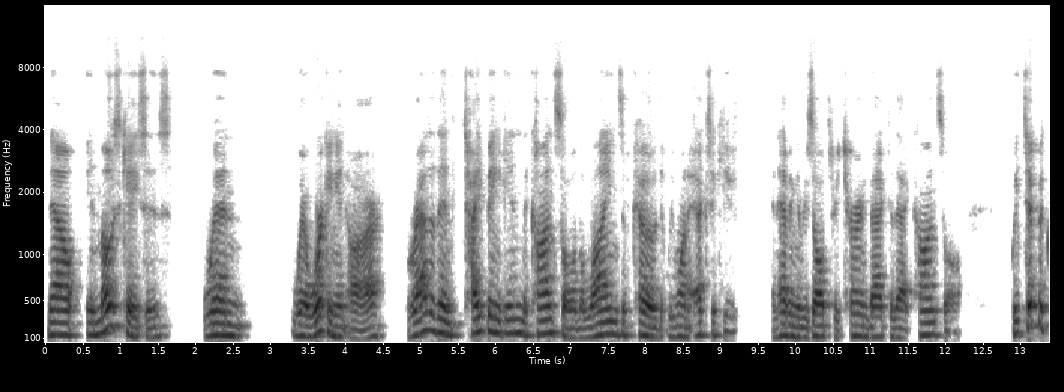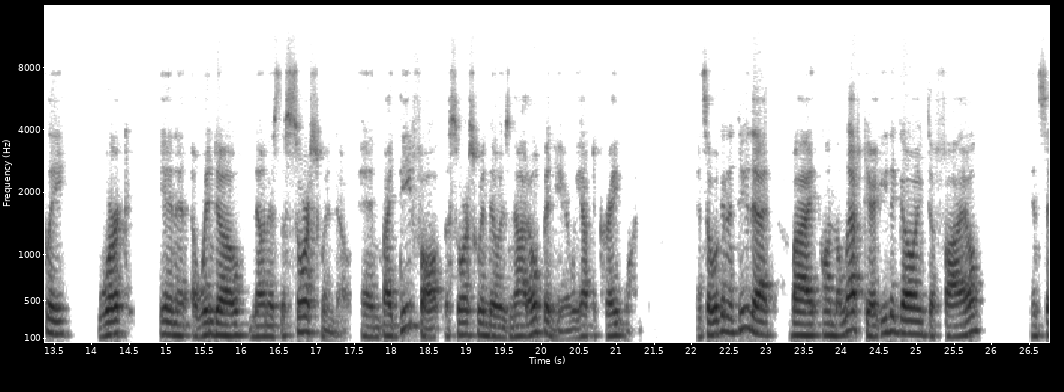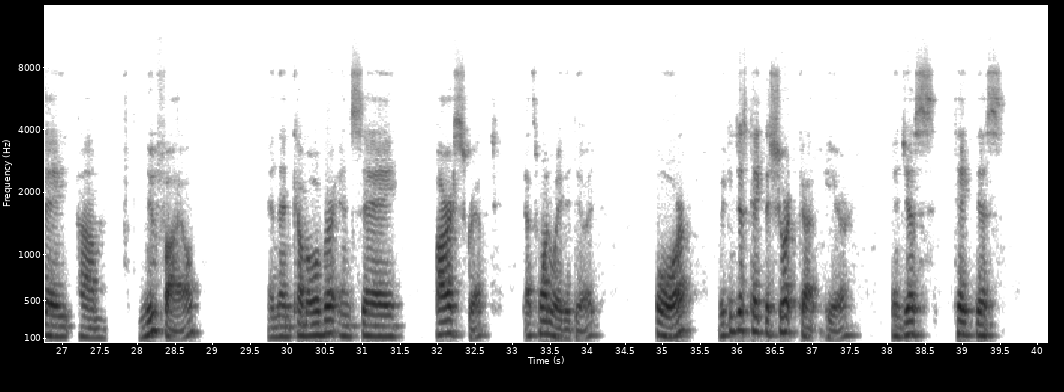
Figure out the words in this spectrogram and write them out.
Now, in most cases, when we're working in R, rather than typing in the console the lines of code that we want to execute and having the results returned back to that console, we typically work in a, window known as the source window. And by default, the source window is not open here. We have to create one. And so we're going to do that by, on the left here, either going to File and say um, New File, and then come over and say R script. That's one way to do it. Or we can just take the shortcut here and just take this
